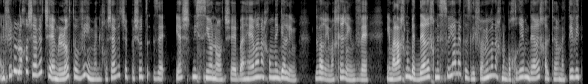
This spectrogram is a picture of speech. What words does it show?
אני אפילו לא חושבת שהם לא טובים אני חושבת שפשוט זה יש ניסיונות שבהם אנחנו מגלים דברים אחרים ואם הלכנו בדרך מסוימת אז לפעמים אנחנו בוחרים דרך אלטרנטיבית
